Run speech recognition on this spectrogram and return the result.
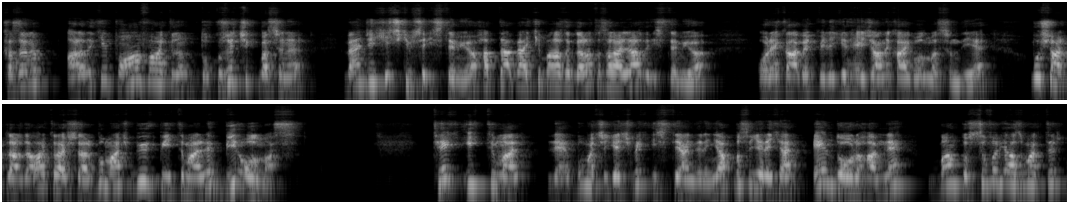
kazanıp aradaki puan farkının 9'a çıkmasını bence hiç kimse istemiyor. Hatta belki bazı Galatasaraylılar da istemiyor. O rekabet ve ligin heyecanı kaybolmasın diye. Bu şartlarda arkadaşlar bu maç büyük bir ihtimalle bir olmaz. Tek ihtimalle bu maçı geçmek isteyenlerin yapması gereken en doğru hamle banko 0 yazmaktır.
